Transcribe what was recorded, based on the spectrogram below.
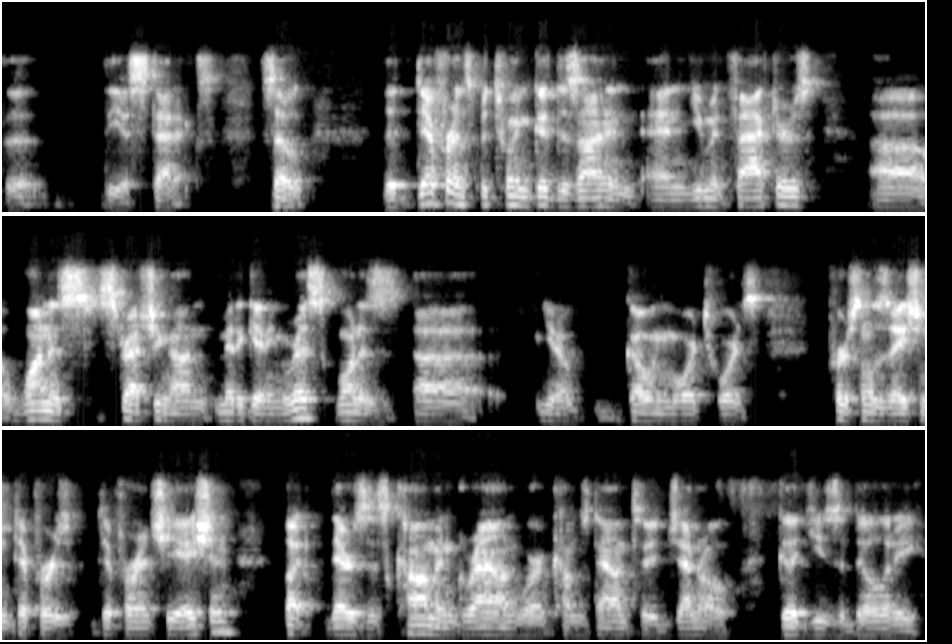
the the aesthetics. So the difference between good design and, and human factors uh, one is stretching on mitigating risk one is uh, you know going more towards personalization differ, differentiation but there's this common ground where it comes down to general good usability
